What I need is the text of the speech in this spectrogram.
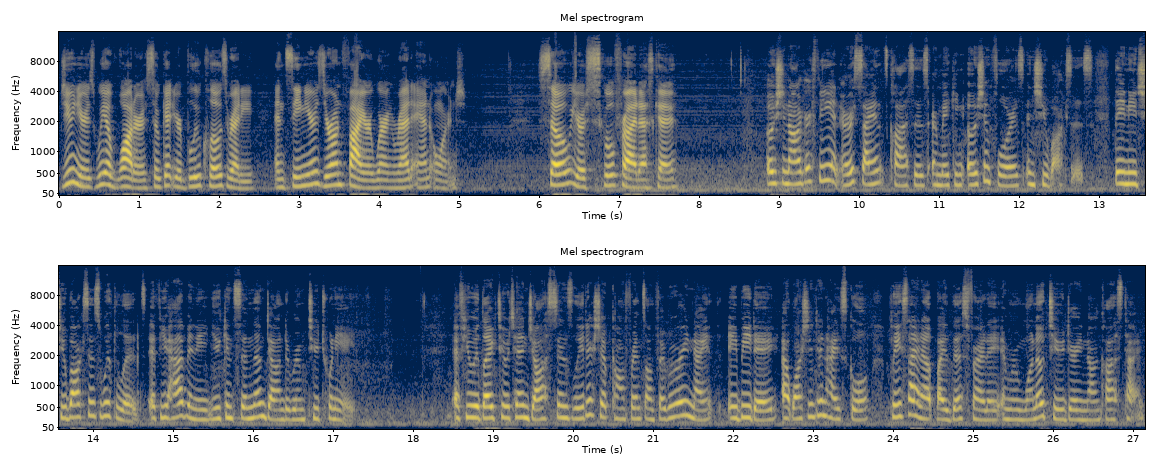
Juniors, we have water, so get your blue clothes ready. And seniors, you're on fire, wearing red and orange. So, your school fried, SK. Oceanography and earth science classes are making ocean floors in shoeboxes. They need shoeboxes with lids. If you have any, you can send them down to room 228. If you would like to attend Jostens Leadership Conference on February 9th, AB Day, at Washington High School, please sign up by this Friday in room 102 during non-class time.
